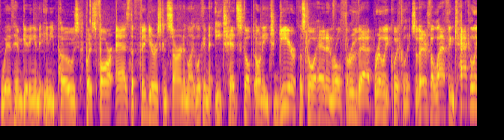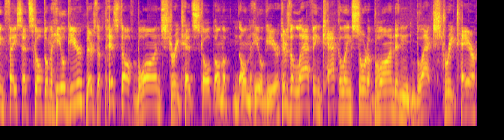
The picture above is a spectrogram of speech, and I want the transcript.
with him getting into any pose. But as far as the figure is concerned and like looking at each head sculpt on each gear, let's go ahead and roll through that really quickly. So there's the laughing, cackling face head sculpt on the heel gear. There's the pissed off blonde streaked head sculpt on the on the heel gear. Here's the laughing, cackling, sort of blonde and black streaked hair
